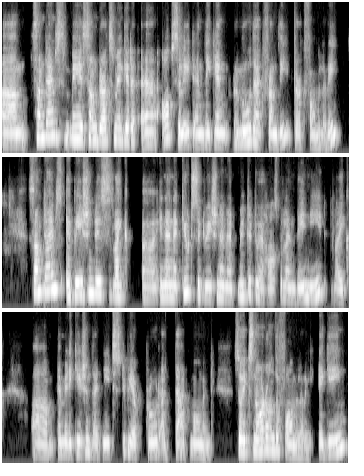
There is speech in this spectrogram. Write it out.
Um, sometimes may, some drugs may get obsolete, and they can remove that from the drug formulary. Sometimes a patient is like in an acute situation and admitted to a hospital, and they need like um, a medication that needs to be approved at that moment. So it's not on the formulary. Again,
